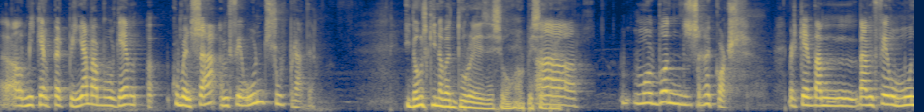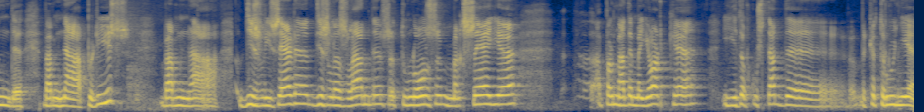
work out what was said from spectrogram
el Miquel Perpinyà va voler eh, començar a fer un sur Prada. I doncs quina aventura és això, el Pessebre? Ah, molt bons records, perquè vam, vam fer un munt de... Vam anar a París, vam anar dins l'Isera, dins les Landes, a Tolosa, a Marsella, a Palmar de Mallorca i del costat de, de Catalunya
